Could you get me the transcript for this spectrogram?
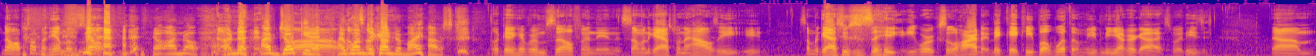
no, I'm talking about him himself. No, I'm no. I'm not, I'm joking. I want him to come to my house. look at him himself, and then some of the guys from the house. He, he some of the guys used to say he works so hard that they can't keep up with him, even the younger guys. But he's, um,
